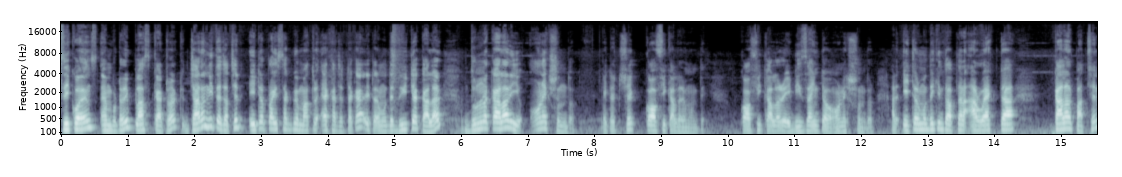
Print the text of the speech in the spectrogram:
sequence embroidery plus cutwork যারা নিতে যাচ্ছেন, এইটার প্রাইস থাকবে মাত্র এক হাজার টাকা। এটার মধ্যে দুইটা কালার দুটো কালারই অনেক সুন্দর। এটা হচ্ছে কফি কালারের মধ্যে। কফি কালারের এই ডিজাইনটাও অনেক সুন্দর। আর এইটার মধ্যে কিন্তু আপনারা আরও একটা কালার পাচ্ছেন,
